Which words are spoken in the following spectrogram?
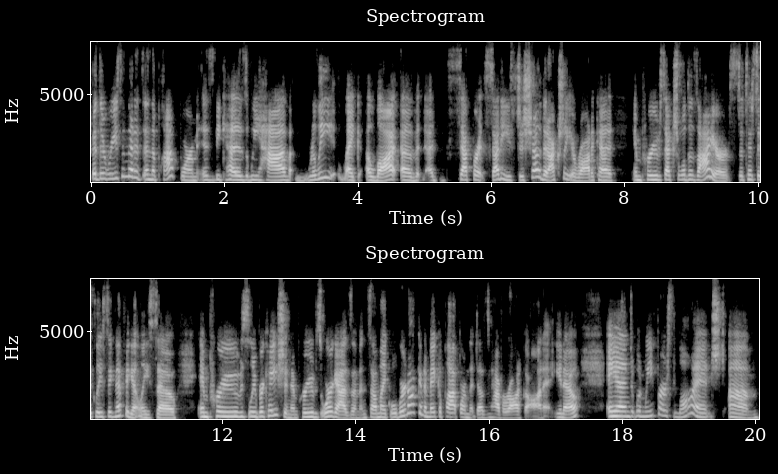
But the reason that it's in the platform is because we have really like a lot of uh, separate studies to show that actually erotica improves sexual desire statistically significantly so improves lubrication improves orgasm and so i'm like well we're not going to make a platform that doesn't have erotica on it you know and when we first launched um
